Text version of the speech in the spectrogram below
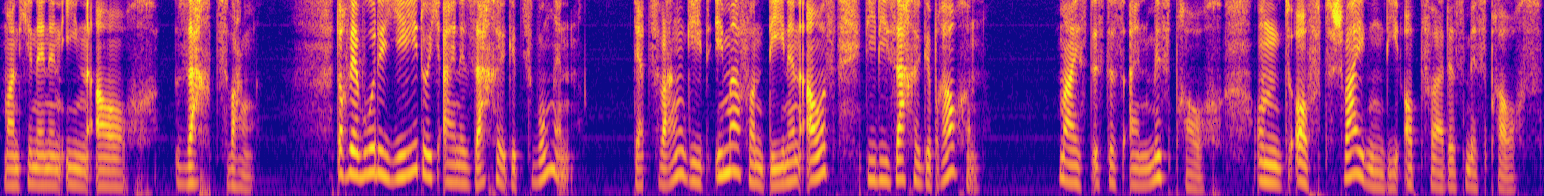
Manche nennen ihn auch Sachzwang. Doch wer wurde je durch eine Sache gezwungen? Der Zwang geht immer von denen aus, die die Sache gebrauchen. Meist ist es ein Missbrauch, und oft schweigen die Opfer des Missbrauchs.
